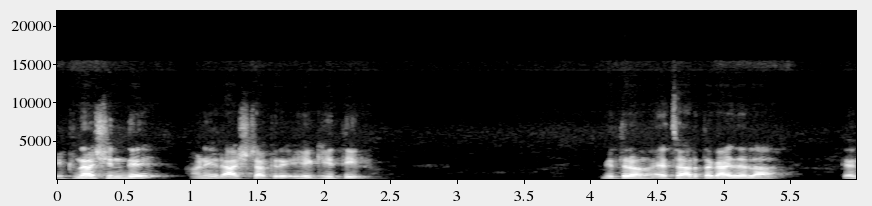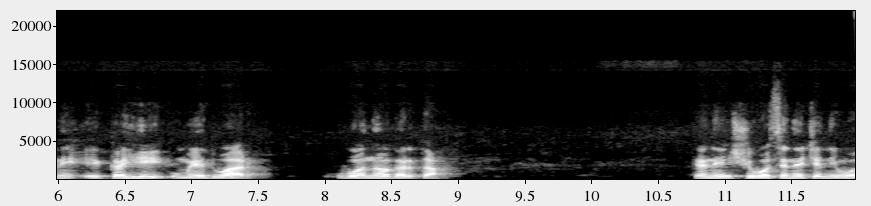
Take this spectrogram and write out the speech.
एकनाथ शिंदे आणि राज ठाकरे हे घेतील. मित्र याचा अर्थ काय झाला? त्यांनी एकही उमेदवार उभं न करता त्यांनी शिवसेनेचे निव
